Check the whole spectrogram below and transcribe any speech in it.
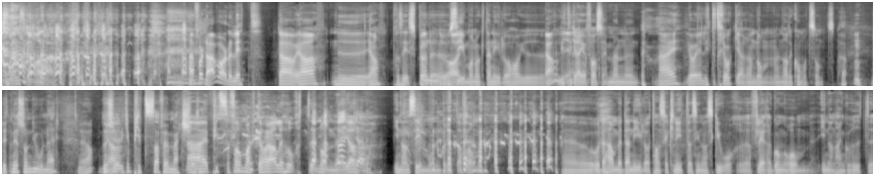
svenskarna där. Nei, for der var det litt. där ja, nu, ja, precis. Både har- Simon och Danilo har ju Ja, lite ja. grejer för sig. Men nei, jeg er litt tråkigere enn dem når det kommer til sånt. Litt mer sånn jordnær. Ja. Du Ja. kjører ikke pizza før match? og Nej, sånn? pizza før match, det har jeg aldri hørt noen någon eh, innan Simon berättar för mig. uh, och det här med Danilo, att han ska knyta sina skor flere flera gånger om innan han går ut. Uh,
